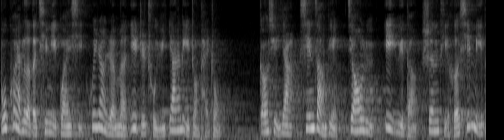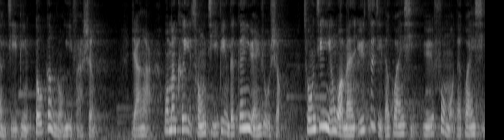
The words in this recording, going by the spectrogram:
不快乐的亲密关系会让人们一直处于压力状态中，高血压、心脏病、焦虑、抑郁等身体和心理等疾病都更容易发生。然而，我们可以从疾病的根源入手，从经营我们与自己的关系、与父母的关系、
